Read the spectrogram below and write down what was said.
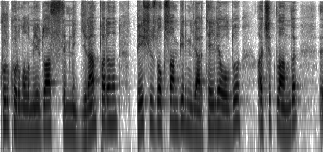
kur korumalı mevduat sistemine giren paranın 591 milyar TL olduğu açıklandı. E,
